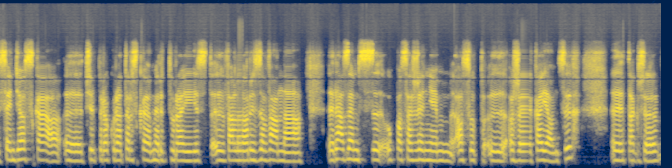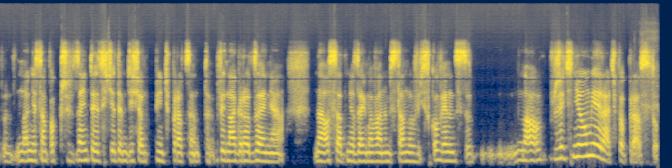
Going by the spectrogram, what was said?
y, sędziowska y, czy prokuratorska emerytura jest waloryzowana razem z uposażeniem osób y, orzekających, także no nie są pokrzywdzeni, to jest 75% wynagrodzenia na ostatnio zajmowanym stanowisku stanowisku, więc no, żyć nie umierać po prostu.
